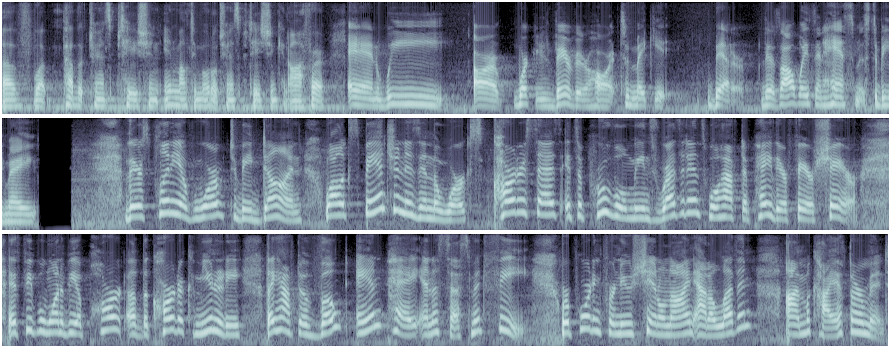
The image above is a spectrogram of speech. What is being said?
of what public transportation and multimodal transportation can offer. And we are working very, very hard to make it better. There's always enhancements to be made. There's plenty of work to be done. While expansion is in the works, CARTA says its approval means residents will have to pay their fair share. If people want to be a part of the CARTA community, they have to vote and pay an assessment fee. Reporting for News Channel 9 at 11, I'm Micaiah Thurmond.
